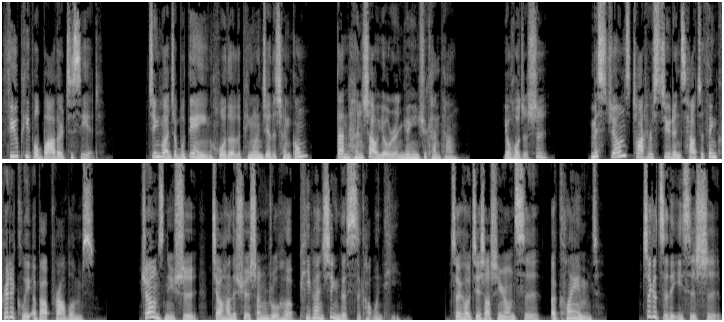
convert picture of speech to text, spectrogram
few people bothered to see it. 尽管这部电影获得了评论界的成功，但很少有人愿意去看它。又或者是，Miss Jones taught her students how to think critically about problems。Jones 女士教她的学生如何批判性的思考问题。最后介绍形容词 acclaimed，这个字的意思是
